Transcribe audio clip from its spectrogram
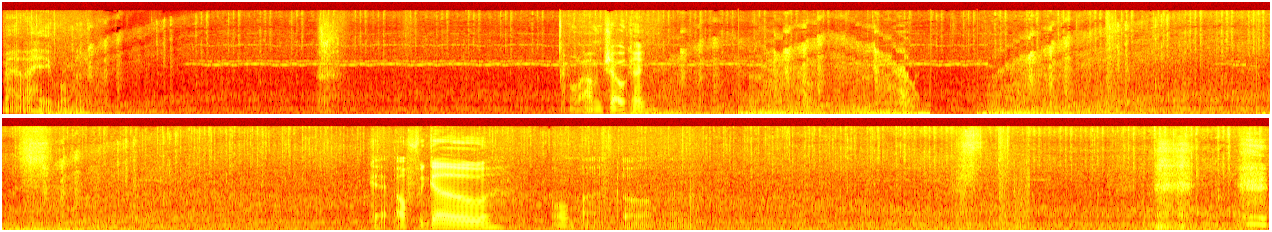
Man, I hate women. Oh, I'm joking. Okay, off we go. Oh my god, man.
